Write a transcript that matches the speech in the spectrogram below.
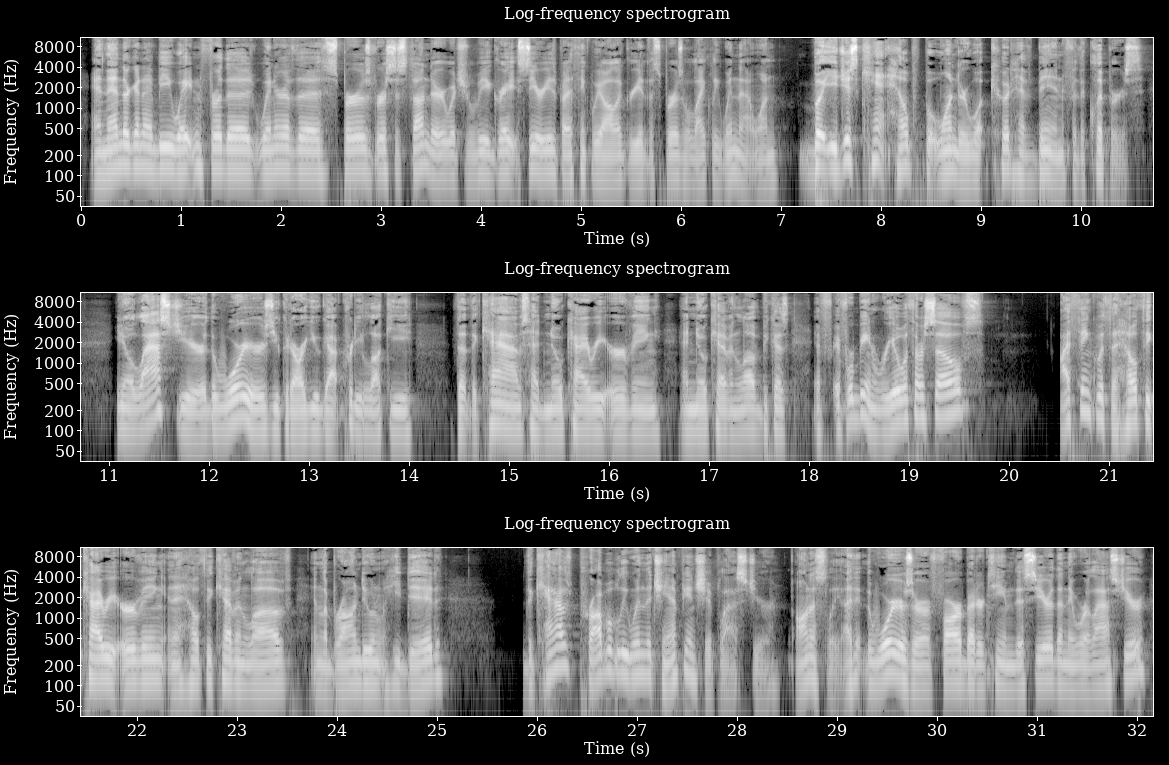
And then they're going to be waiting for the winner of the Spurs versus Thunder, which will be a great series, but I think we all agree the Spurs will likely win that one. But you just can't help but wonder what could have been for the Clippers. You know, last year, the Warriors, you could argue, got pretty lucky that the Cavs had no Kyrie Irving and no Kevin Love because if, if we're being real with ourselves, I think with a healthy Kyrie Irving and a healthy Kevin Love and LeBron doing what he did, the Cavs probably win the championship last year. Honestly, I think the Warriors are a far better team this year than they were last year.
